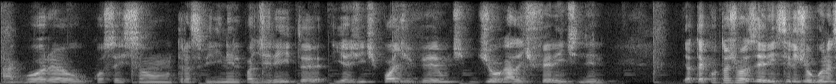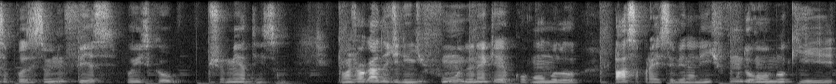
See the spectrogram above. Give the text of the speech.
Agora o Conceição transferindo ele para a direita e a gente pode ver um tipo de jogada diferente dele. E até contra a Juazeirense ele jogou nessa posição e não fez, por isso que eu chamei a atenção. É uma jogada de linha de fundo, né, que é o Rômulo passa para receber na linha de fundo, o Rômulo que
